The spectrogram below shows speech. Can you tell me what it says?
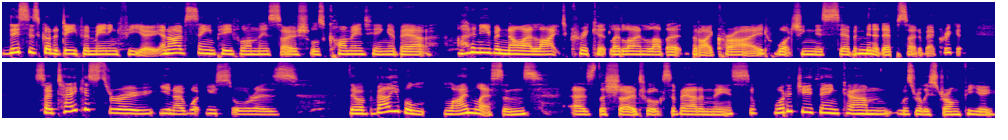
this has got a deeper meaning for you. And I've seen people on their socials commenting about, I didn't even know I liked cricket, let alone love it, but I cried watching this seven minute episode about cricket. So take us through, you know, what you saw as there were valuable lime lessons, as the show talks about in this. What did you think um, was really strong for you?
